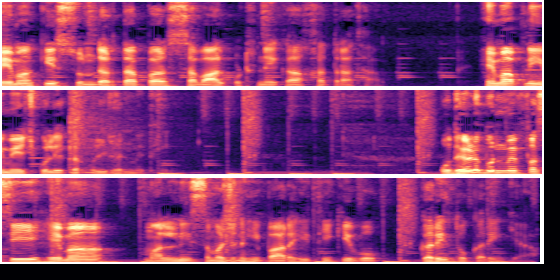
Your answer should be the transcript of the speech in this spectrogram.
हेमा की सुंदरता पर सवाल उठने का खतरा था। हेमा अपनी इमेज को लेकर उलझन में थी। उधेड़ बुन में फंसी हेमा मालिनी समझ नहीं पा रही थी कि वो करें तो करें क्या।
